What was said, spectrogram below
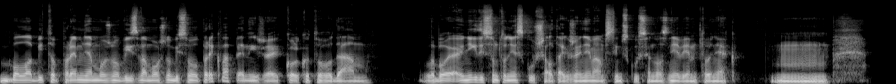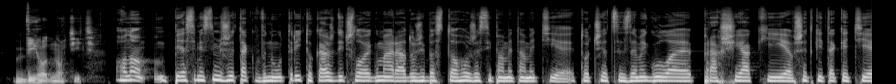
Bola by to pre mňa možno výzva, možno by som bol prekvapený, že koľko toho dám. Lebo ja nikdy som to neskúšal, takže nemám s tým skúsenosť, neviem to nejak mm, vyhodnotiť. Ono, ja si myslím, že tak vnútri to každý človek má rád už iba z toho, že si pamätáme tie točiace zemegule, prašiaky a všetky také tie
